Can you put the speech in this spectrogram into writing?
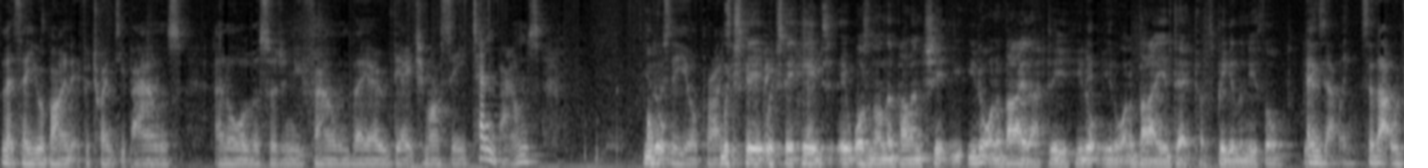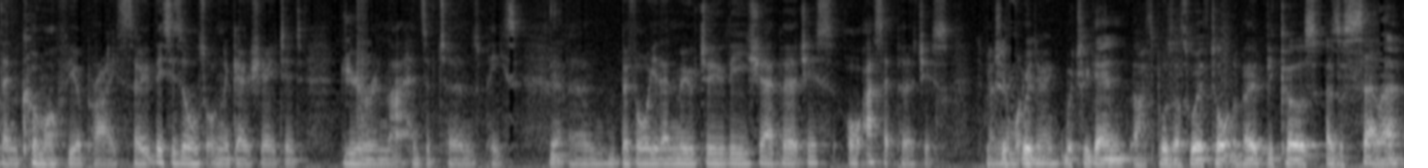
let's say you were buying it for twenty pounds, and all of a sudden you found they owed the HMRC ten pounds, You obviously your price which they which they hid. It wasn't on the balance sheet. You- don't want to buy that, do you? You don't you don't want to buy a debt that's bigger than you thought. Exactly. So that would then come off your price. So this is all sort of negotiated during that heads of terms piece Yeah. um, before you then move to the share purchase or asset purchase, depending is- on what which, you're doing. which again, I suppose that's worth talking about because as a seller,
